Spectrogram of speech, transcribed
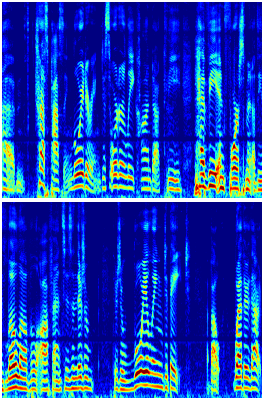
um, trespassing, loitering, disorderly conduct, the heavy enforcement of these low level offenses. And there's a, there's a roiling debate about whether that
